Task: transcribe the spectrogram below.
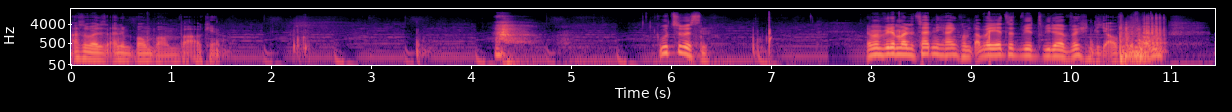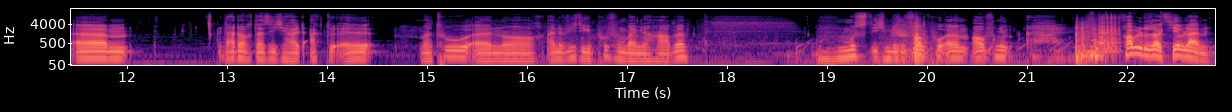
Achso, weil das ein Baumbaum war. Okay. Gut zu wissen. Wenn man wieder mal eine Zeit nicht reinkommt. Aber jetzt wird wieder wöchentlich aufgenommen. Ähm, dadurch, dass ich halt aktuell Matu äh, noch eine wichtige Prüfung bei mir habe, musste ich ein bisschen vor ähm, aufnehmen. Kobbel, du sollst hier bleiben.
